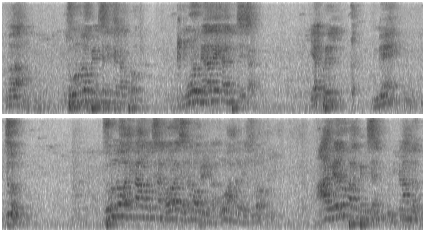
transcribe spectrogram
అందువల్ల జూన్లో పెన్షన్ ఇచ్చేటప్పుడు మూడు నెలలే కల్పించేశాడు ఏప్రిల్ మే జూన్ జూన్లో అధికారం వచ్చిన గౌరవ చంద్రబాబు నాయుడు గారు ఆంధ్రప్రదేశ్లో ఆరు వేల రూపాయల పెన్షన్ వికలాంగులకు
